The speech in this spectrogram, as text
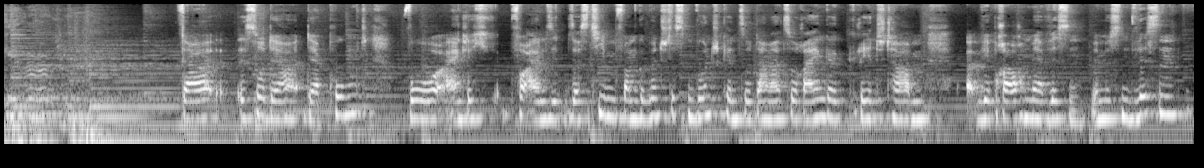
give up yet. Da ist so der, der Punkt, wo eigentlich vor allem das Team vom gewünschtesten Wunschkind so damals so reingegrätscht haben. Äh, wir brauchen mehr Wissen. Wir müssen wissen,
